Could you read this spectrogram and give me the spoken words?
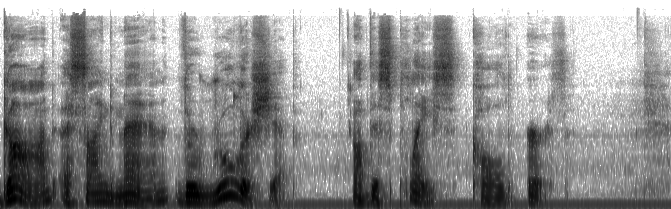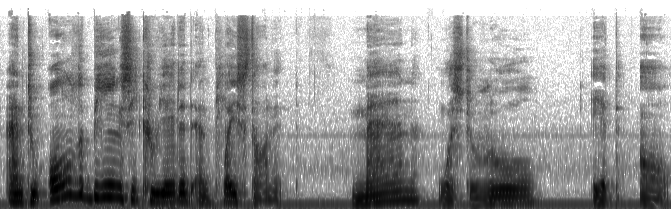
God assigned man the rulership of this place called earth. And to all the beings he created and placed on it, man was to rule it all.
